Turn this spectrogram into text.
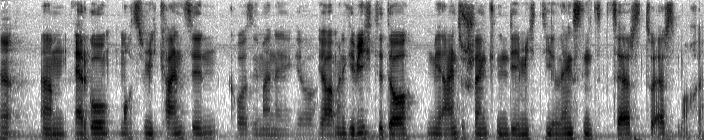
Ja. Ähm, ergo macht es für mich keinen Sinn, quasi meine, ja, ja, meine Gewichte da mehr einzuschränken, indem ich die längsten zuerst, zuerst mache.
